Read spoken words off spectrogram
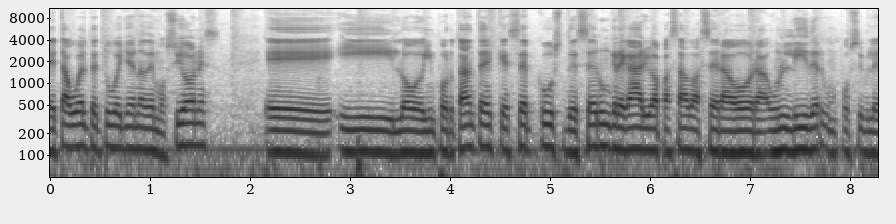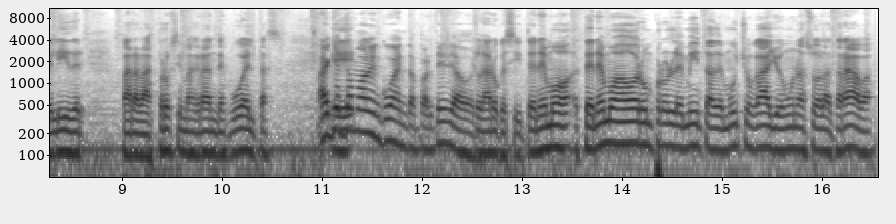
Esta vuelta estuvo llena de emociones. Eh, y lo importante es que Sepp Kuss, de ser un gregario, ha pasado a ser ahora un líder, un posible líder para las próximas grandes vueltas. Hay que Eh, tomarlo en cuenta a partir de ahora. Claro que sí. Tenemos, tenemos ahora un problemita de muchos gallos en una sola traba.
